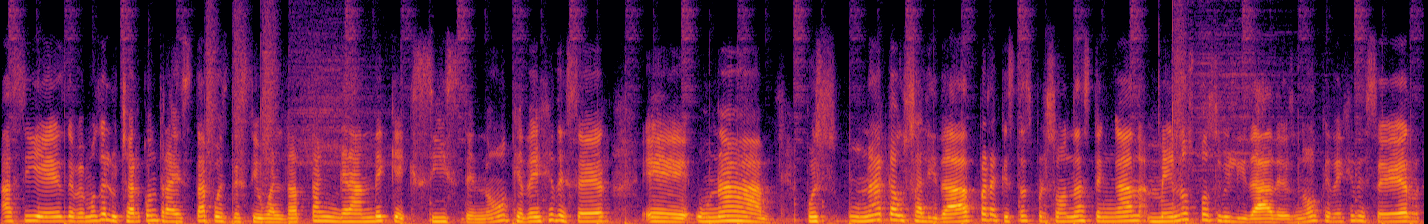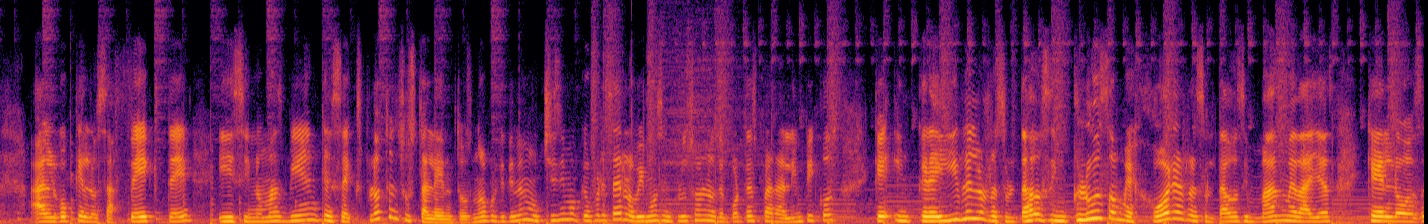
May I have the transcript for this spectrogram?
Así es, debemos de luchar contra esta pues desigualdad tan grande que existe, ¿no? Que deje de ser eh, una pues una causalidad para que estas personas tengan menos posibilidades, ¿no? Que deje de ser algo que los afecte y sino más bien que se exploten sus talentos, ¿no? Porque tienen muchísimo que ofrecer, lo vimos incluso en los deportes paralímpicos, que increíbles los resultados, incluso mejores resultados y más medallas que los,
